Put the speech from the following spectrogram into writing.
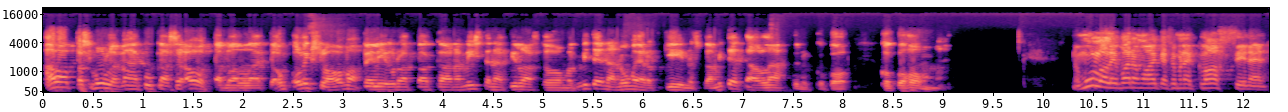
avaappas mulle vähän kuka se oot tavallaan, että on, oliko sulla oma peliura takana, mistä nämä tilasto miten nämä numerot kiinnostaa, miten tämä on lähtenyt koko, koko homma? No mulla oli varmaan aika semmoinen klassinen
